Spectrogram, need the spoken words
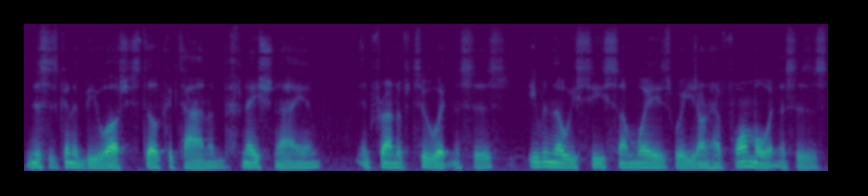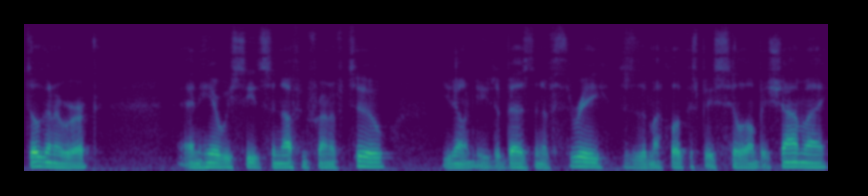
and this is going to be while she's still katana, b'fnei shnayim, in front of two witnesses. Even though we see some ways where you don't have formal witnesses, it's still going to work. And here we see it's enough in front of two. You don't need a bezdin of three. This is the machlokas beis hillel and beishamai.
